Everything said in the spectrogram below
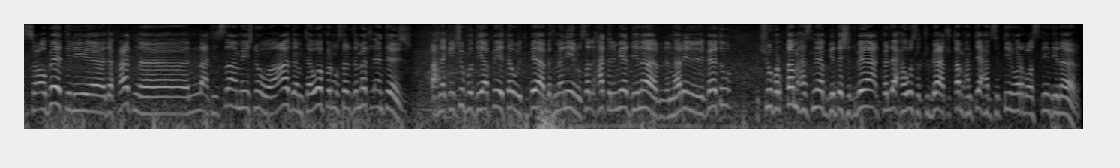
الصعوبات اللي دفعتنا للاعتصام هي شنو؟ عدم توفر مستلزمات الإنتاج. إحنا كي نشوفوا ال DAP تو يتباع ب 80 وصل حتى ل 100 دينار النهارين اللي فاتوا تشوف القمح سناب قداش تباع الفلاحة وصلت لبيعه القمح نتاعها ب 60 و64 دينار.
